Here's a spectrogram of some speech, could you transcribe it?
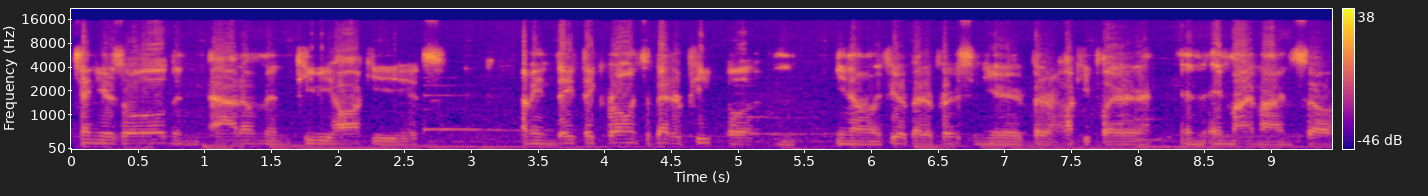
10 years old and atom and peewee hockey it's i mean they, they grow into better people and, you know if you're a better person you're a better hockey player in, in my mind so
